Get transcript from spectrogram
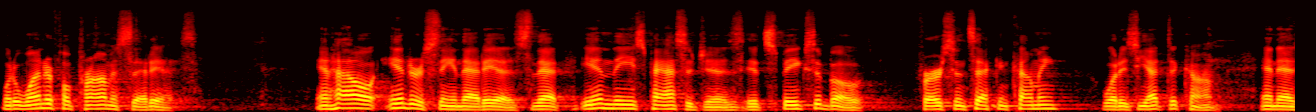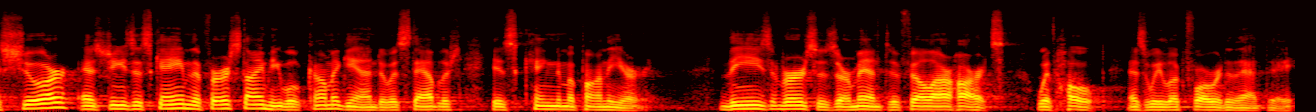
What a wonderful promise that is. And how interesting that is that in these passages it speaks of both first and second coming, what is yet to come. And as sure as Jesus came the first time, he will come again to establish his kingdom upon the earth. These verses are meant to fill our hearts with hope as we look forward to that day.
